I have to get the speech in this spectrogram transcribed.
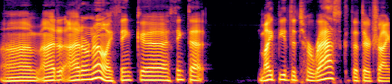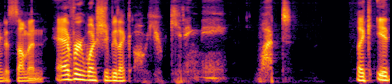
um, I, d- I don't know. I think uh, I think that might be the Tarrasque that they're trying to summon. Everyone should be like, "Oh, you kidding me? What?" Like it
